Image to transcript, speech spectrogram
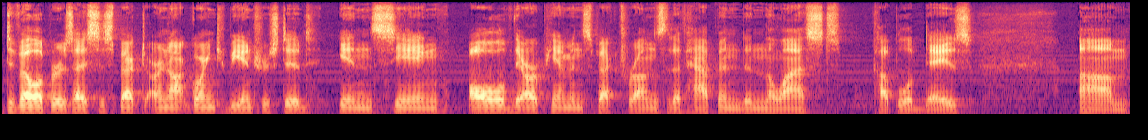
developers, I suspect, are not going to be interested in seeing all of the RPM inspect runs that have happened in the last couple of days. Um,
